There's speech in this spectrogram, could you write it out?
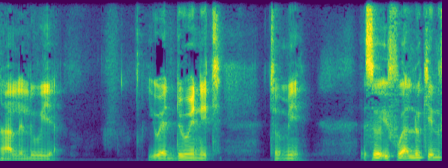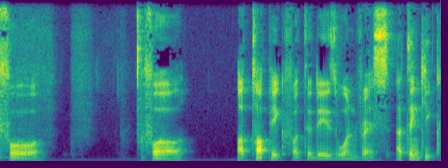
Hallelujah. You were doing it to me. So if we are looking for for a topic for today's one verse, I think it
